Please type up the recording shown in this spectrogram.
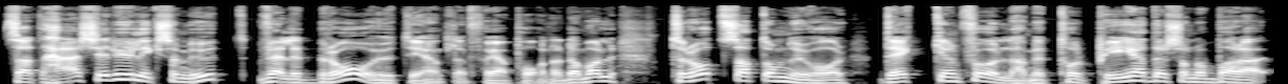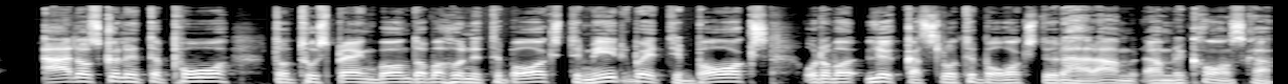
Så att här ser det ju liksom ut väldigt bra ut egentligen för japanerna. De har, trots att de nu har däcken fulla med torpeder som de bara Nej, de skulle inte på, de tog sprängbomb, de har hunnit tillbaks till Midway, tillbaks och de har lyckats slå tillbaks det här amerikanska,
